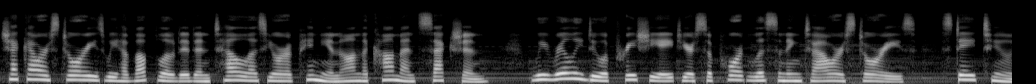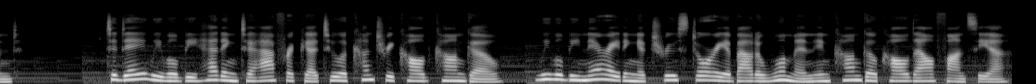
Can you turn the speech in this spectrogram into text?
Check our stories we have uploaded and tell us your opinion on the comments section. We really do appreciate your support listening to our stories. Stay tuned. Today we will be heading to Africa to a country called Congo. We will be narrating a true story about a woman in Congo called Alphonsia.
